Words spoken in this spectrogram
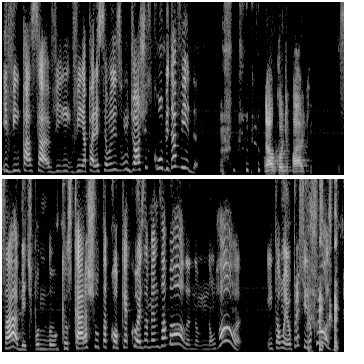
e vir passar, vir, vir aparecer um, um Josh Scooby da vida. Não, o Cody Park. Sabe? Tipo, no- que os caras chutam qualquer coisa menos a bola. Não, não rola. Então eu prefiro o Crosby.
